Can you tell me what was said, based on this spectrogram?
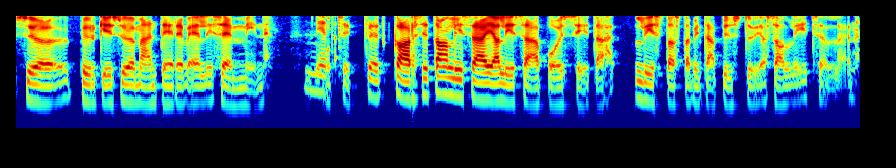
syö, pyrkii syömään terveellisemmin. Niin, Mutta sitten karsitaan lisää ja lisää pois siitä listasta, mitä pystyy ja sallii itselleen.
